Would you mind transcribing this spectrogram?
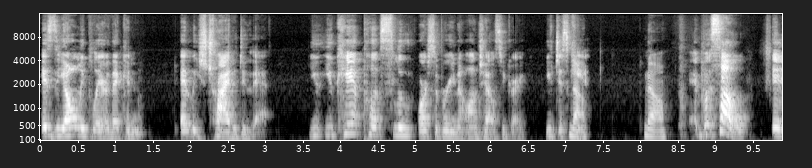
is the only player that can at least try to do that. You you can't put Sloot or Sabrina on Chelsea Gray. You just can't. no But so in,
